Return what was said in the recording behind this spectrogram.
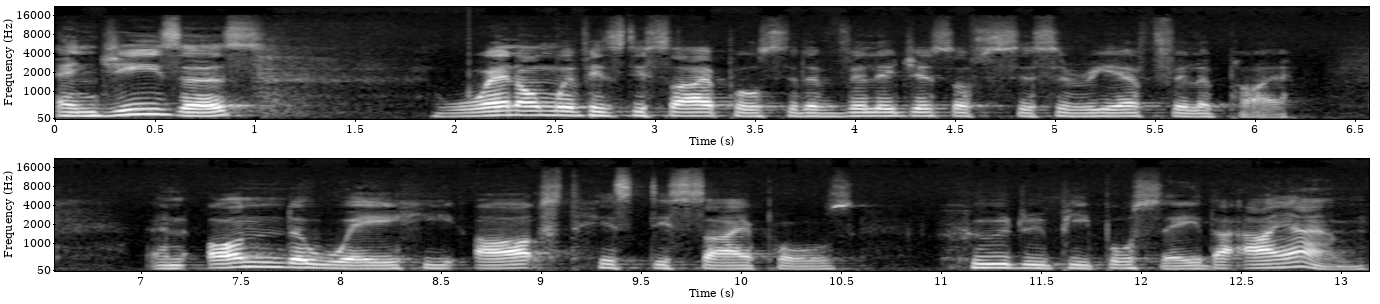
and Jesus went on with his disciples to the villages of Caesarea Philippi. And on the way, he asked his disciples, Who do people say that I am?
